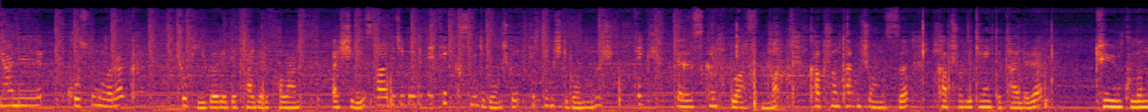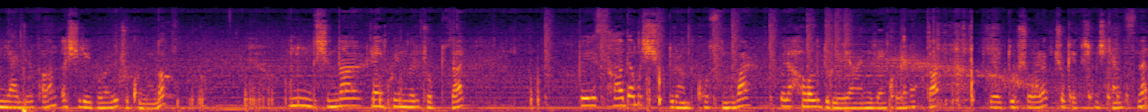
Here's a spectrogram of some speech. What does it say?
yani kostüm olarak çok iyi. Böyle detayları falan aşırı iyi. Sadece böyle etek kısmı gibi olmuş. Böyle etek giymiş gibi olmuş. Tek e, sıkıntı bu aslında. Kapşon takmış olması, kapşondaki renk detayları, tüyün kullanım yerleri falan aşırı bu arada. Çok uyumlu. Onun dışında renk uyumları çok güzel. Böyle sade ama şık duran bir kostümü var. Böyle havalı duruyor yani renk olarak da. Ve duruş olarak çok yakışmış kendisine.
